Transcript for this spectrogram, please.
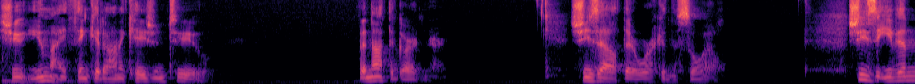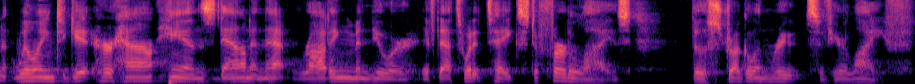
Shoot, you might think it on occasion too, but not the gardener. She's out there working the soil. She's even willing to get her ha- hands down in that rotting manure if that's what it takes to fertilize those struggling roots of your life.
